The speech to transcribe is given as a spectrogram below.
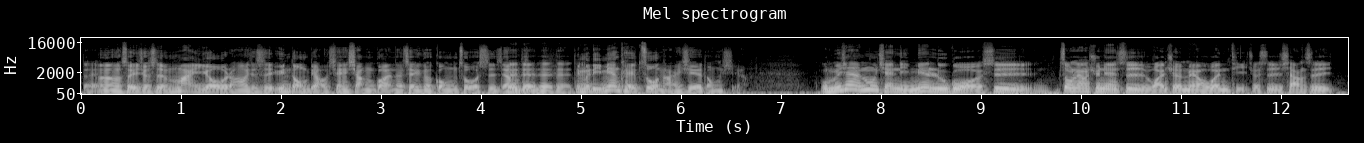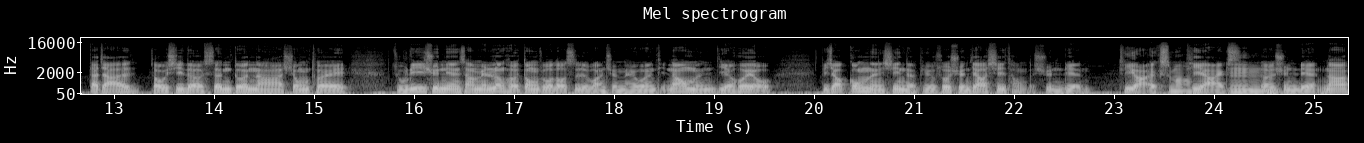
对，嗯，所以就是麦优，然后就是运动表现相关的这个工作室这样子。对对对对对。你们里面可以做哪一些东西啊？我们现在目前里面，如果是重量训练是完全没有问题，就是像是大家熟悉的深蹲啊、胸推、阻力训练上面，任何动作都是完全没问题。那我们也会有比较功能性的，比如说悬吊系统的训练。T R X 吗？T R X 嗯的训练。那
